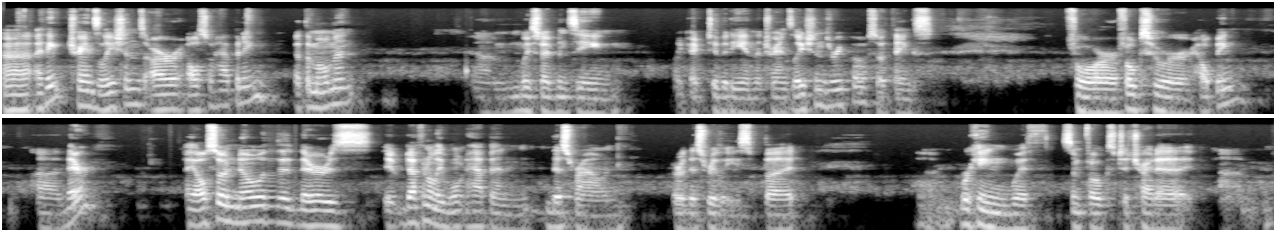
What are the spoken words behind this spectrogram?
Uh, I think translations are also happening at the moment. Um, at least I've been seeing like activity in the translations repo. So thanks for folks who are helping uh, there. I also know that there's, it definitely won't happen this round or this release, but um, working with some folks to try to um,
